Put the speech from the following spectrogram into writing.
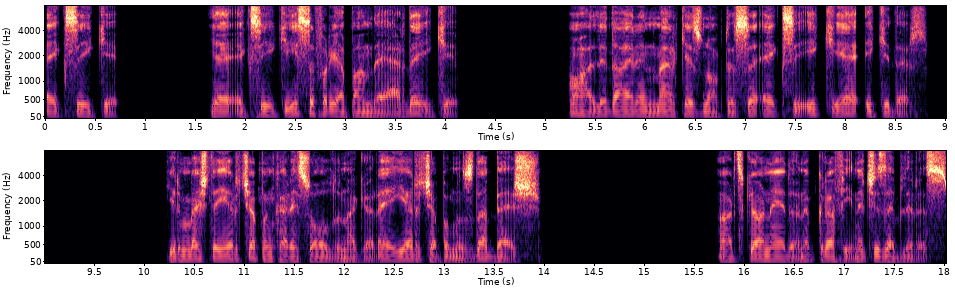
eksi 2. y eksi 2'yi sıfır yapan değer de 2. O halde dairenin merkez noktası eksi 2'ye 2'dir. 25 de yarıçapın karesi olduğuna göre yarıçapımız da 5. Artık örneğe dönüp grafiğini çizebiliriz.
